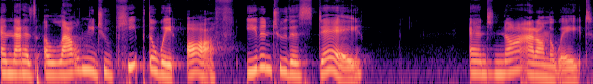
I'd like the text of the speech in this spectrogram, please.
And that has allowed me to keep the weight off even to this day and not add on the weight.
